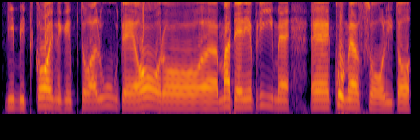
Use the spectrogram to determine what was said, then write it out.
di bitcoin criptovalute oro eh, materie prime eh, come al solito.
